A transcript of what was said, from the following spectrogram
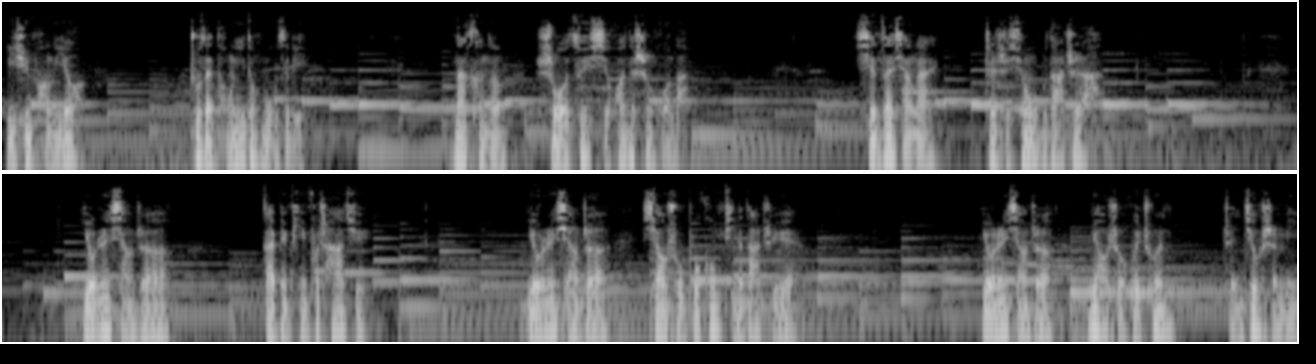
一群朋友住在同一栋屋子里，那可能是我最喜欢的生活了。现在想来，真是胸无大志啊！有人想着改变贫富差距，有人想着消除不公平的大志愿，有人想着妙手回春，拯救生命，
